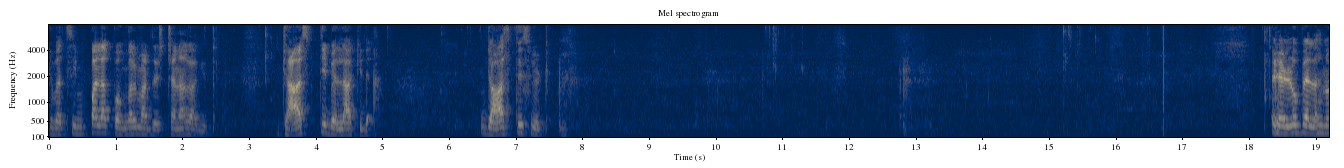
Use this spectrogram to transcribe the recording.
ಇವತ್ತು ಸಿಂಪಲಾಗಿ ಪೊಂಗಲ್ ಮಾಡಿದ್ರೆ ಎಷ್ಟು ಚೆನ್ನಾಗಾಗಿತ್ತು. ಜಾಸ್ತಿ ಬೆಲ್ಲ ಹಾಕಿದೆ. ಜಾಸ್ತಿ ಸ್ವೀಟ್ ಎಳ್ಳು ಬೆಲ್ಲನೂ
